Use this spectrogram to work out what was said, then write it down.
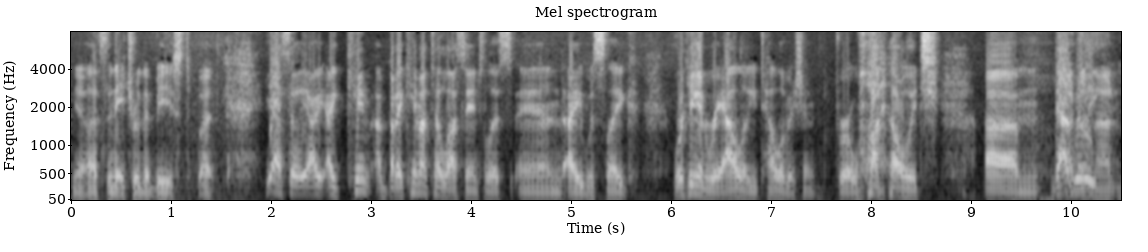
you know that's the nature of the beast. But yeah, so I, I came, but I came out to Los Angeles, and I was like working in reality television for a while, which. Um, that I've really, that.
